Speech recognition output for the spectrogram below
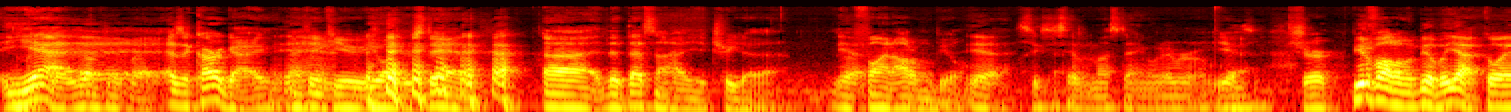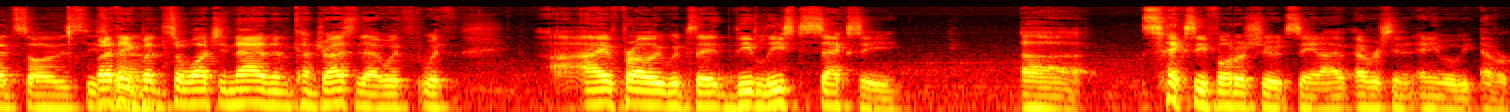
Yeah, you don't care about uh, as a car guy, I think you you understand uh, that that's not how you treat a, Yeah. a fine automobile. Yeah, '67 Mustang or whatever. Yeah, was. sure. beautiful automobile. But yeah, go ahead. So it was, But I think, but so watching that and then contrasting that with with, I probably would say the least sexy, uh, sexy photo shoot scene I've ever seen in any movie ever.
